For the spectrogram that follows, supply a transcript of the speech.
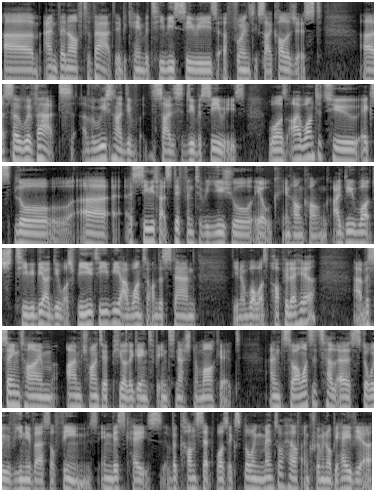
Um, and then after that, it became the TV series A Forensic Psychologist. Uh, so with that, uh, the reason I de- decided to do the series was I wanted to explore uh, a series that's different to the usual ilk in Hong Kong. I do watch TVB, I do watch ViuTV. I want to understand, you know, what was popular here. At the same time, I'm trying to appeal again to the international market. And so I wanted to tell a story with universal themes. In this case, the concept was exploring mental health and criminal behavior.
